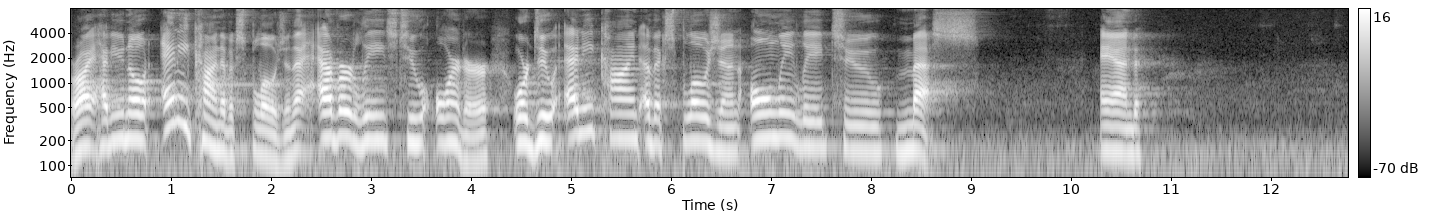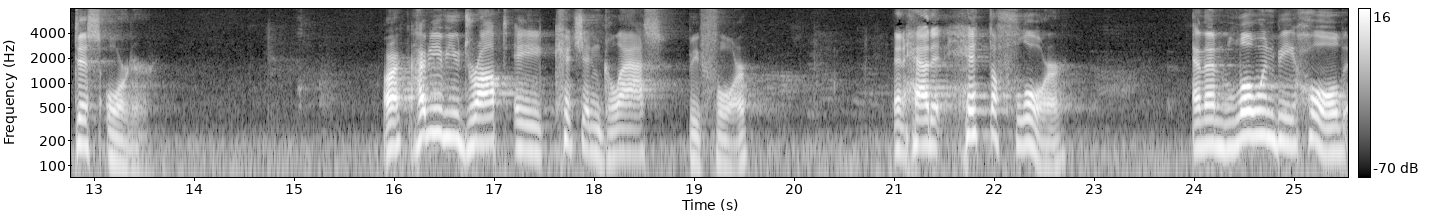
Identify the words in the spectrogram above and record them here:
Right? Have you known any kind of explosion that ever leads to order, or do any kind of explosion only lead to mess and disorder? All right, how many of you dropped a kitchen glass before and had it hit the floor, and then lo and behold,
